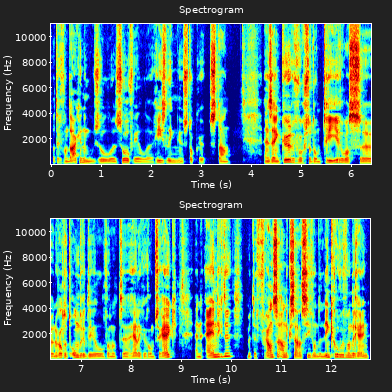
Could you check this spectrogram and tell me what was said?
dat er vandaag in de Moezel zoveel Riesling-stokken staan. En zijn keurvorstendom Trier was uh, nog altijd onderdeel van het uh, Heilige Roomse Rijk en eindigde met de Franse annexatie van de linkeroever van de Rijn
